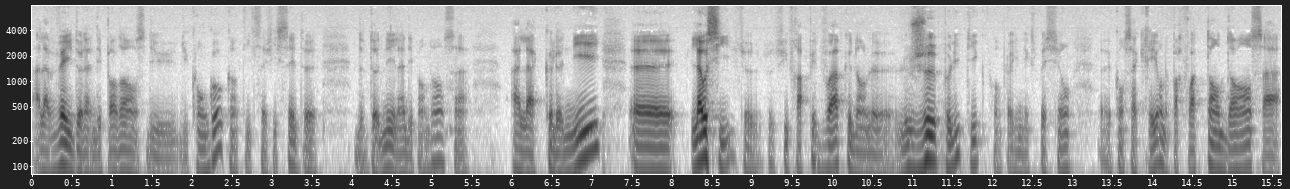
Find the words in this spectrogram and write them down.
à la veille de l'indépendance du, Congo, quand il s'agissait de, donner l'indépendance à, la colonie. Euh, là aussi, je, suis frappé de voir que dans le, jeu politique, pour employer une expression euh, consacrée, on a parfois tendance à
